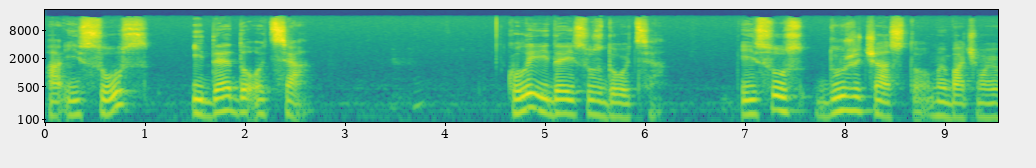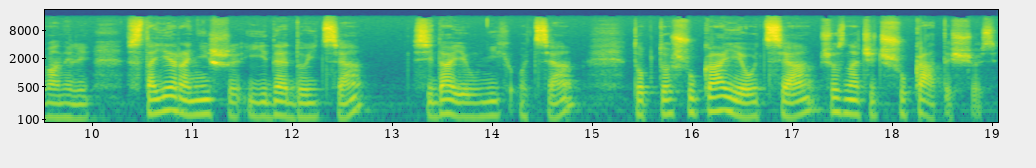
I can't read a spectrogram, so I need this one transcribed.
а Ісус іде до Отця. Коли йде Ісус до Отця? Ісус дуже часто, ми бачимо в Євангелії, встає раніше і йде до Отця, сідає у ніг Отця, тобто шукає Отця, що значить шукати щось.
